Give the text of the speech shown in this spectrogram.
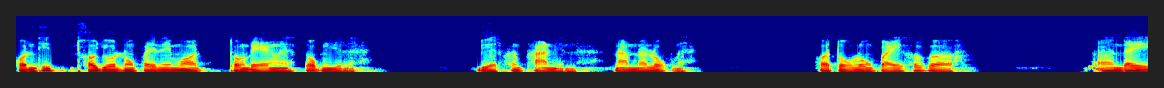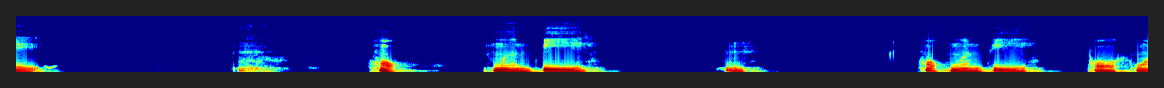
คนที่เขาโยนลงไปในหม้อทองแดงนะต้มอยู่นะเดือดพล่านๆอยู่นะน้ำนรกนะพอตกลงไปเขาก็ได้หกหมื่นปีหกหมื่นปีโผล่หัว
